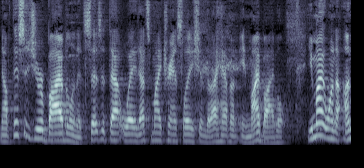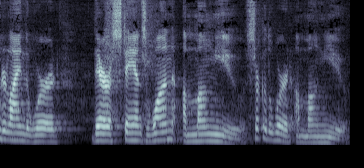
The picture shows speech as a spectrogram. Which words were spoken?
Now, if this is your Bible and it says it that way, that's my translation that I have in my Bible. You might want to underline the word, there stands one among you. Circle the word among you.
